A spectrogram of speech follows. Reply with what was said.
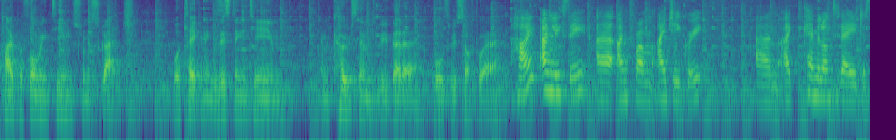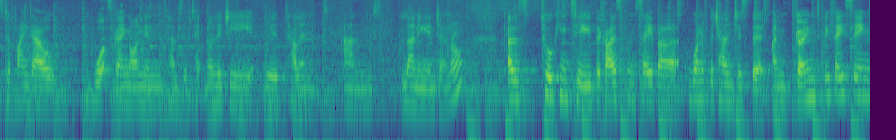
high-performing teams from scratch or take an existing team and coach them to be better all through software. Hi, I'm Lucy. Uh, I'm from IG Group. Um, I came along today just to find out what's going on in terms of technology with talent and learning in general. I was talking to the guys from Saberr. One of the challenges that I'm going to be facing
